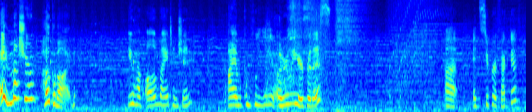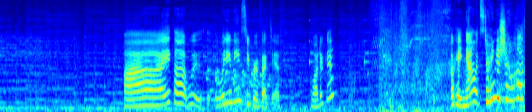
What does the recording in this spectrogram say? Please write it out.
a mushroom Pokemon? You have all of my attention. I am completely and utterly here for this. Uh, it's super effective? I thought, what do you mean super effective? Water gun? Okay, now it's starting to show up.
